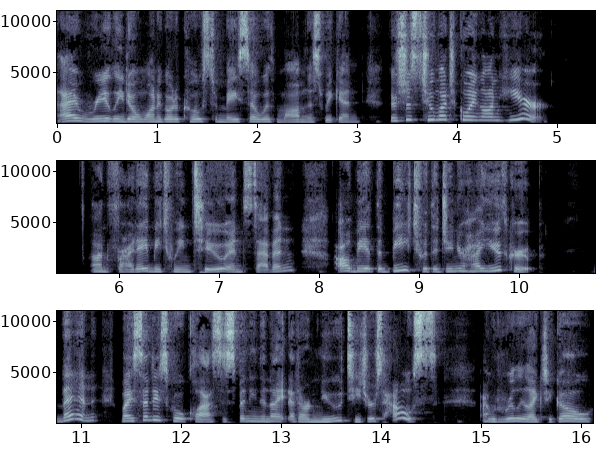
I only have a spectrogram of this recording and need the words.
I really don't want to go to Costa Mesa with mom this weekend. There's just too much going on here. On Friday between 2 and 7, I'll be at the beach with the junior high youth group. Then my Sunday school class is spending the night at our new teacher's house. I would really like to go.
